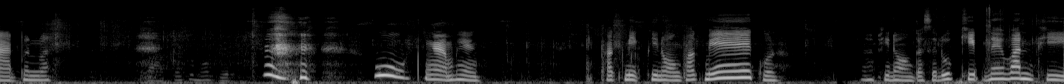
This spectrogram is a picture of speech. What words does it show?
าดเพิ่นว่าอู้งามแฮงพักมิกพี่น้องพักเมกคุณพี่น้องก็สรุปคลิปในวันที่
